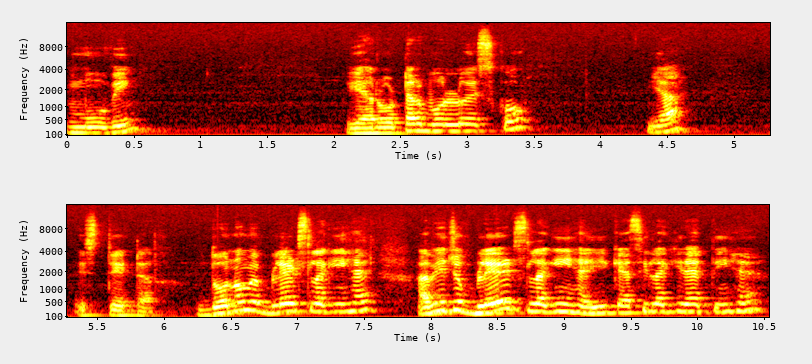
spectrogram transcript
मूविंग या रोटर बोल लो इसको, या स्टेटर दोनों में ब्लेड्स लगी हैं। अब ये जो ब्लेड्स लगी हैं, ये कैसी लगी रहती हैं?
